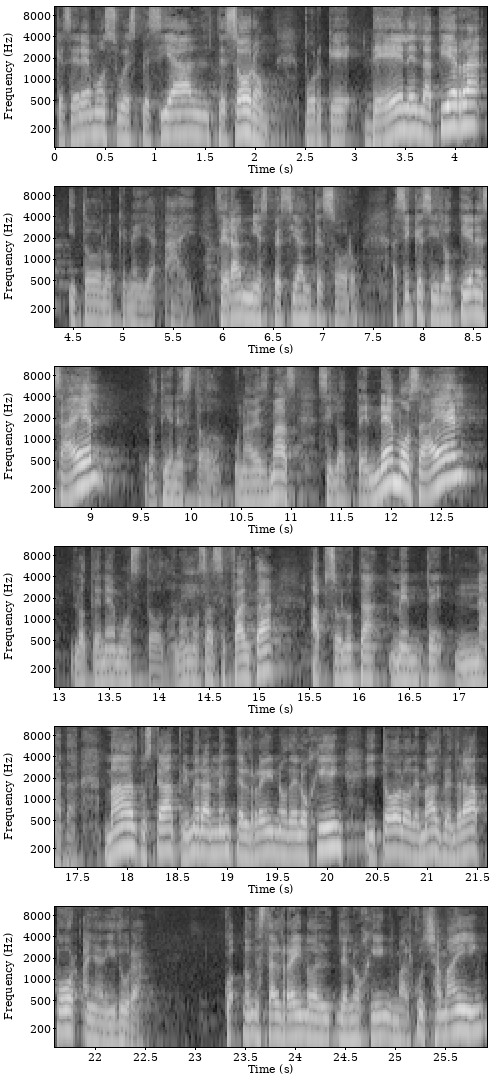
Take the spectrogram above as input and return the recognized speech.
que seremos su especial tesoro, porque de él es la tierra y todo lo que en ella hay. Será mi especial tesoro. Así que si lo tienes a él, lo tienes todo. Una vez más, si lo tenemos a él, lo tenemos todo. No nos hace falta absolutamente nada. Más buscad primeramente el reino de Elohim y todo lo demás vendrá por añadidura. ¿Dónde está el reino del, de Elohim? Malchut Shamaim,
